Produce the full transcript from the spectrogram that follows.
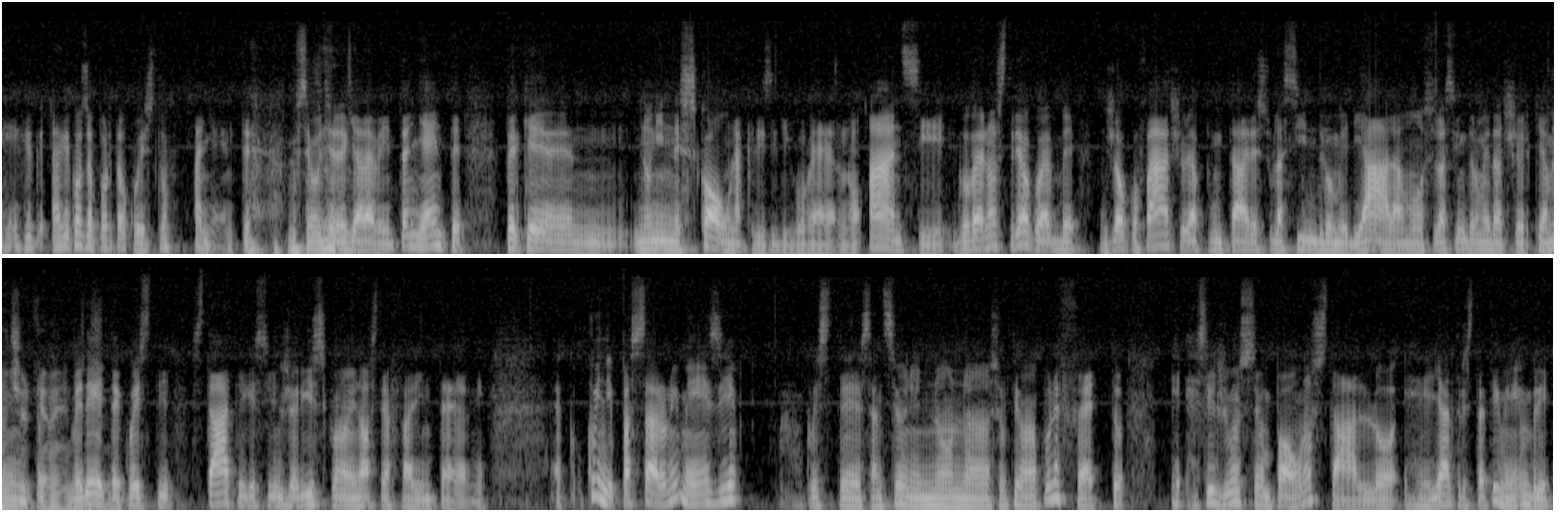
E a che cosa portò questo? A niente, possiamo certo. dire chiaramente, a niente, perché mm, non innescò una crisi di governo, anzi il governo austriaco ebbe un gioco facile a puntare sulla sindrome di Alamo, sulla sindrome d'accerchiamento. Vedete sì. questi stati che si ingeriscono nei nostri affari interni. Ecco, quindi passarono i mesi, queste sanzioni non sortivano alcun effetto e si giunse un po' a uno stallo e gli altri Stati membri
